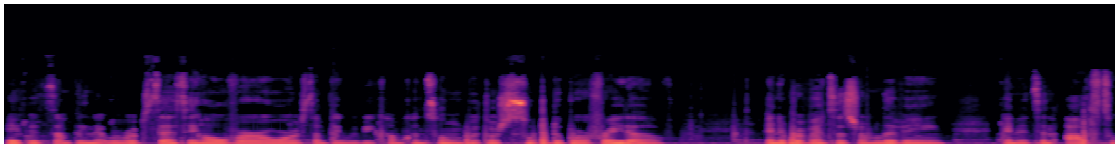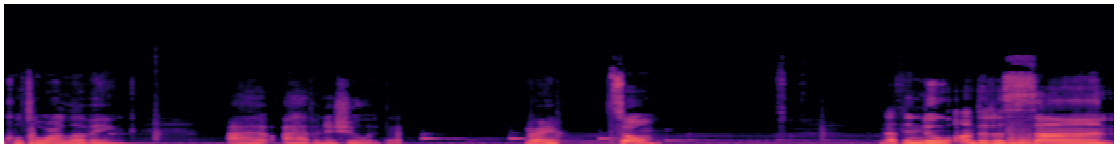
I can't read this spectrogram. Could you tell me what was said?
If it's something that we're obsessing over or something we become consumed with or super duper afraid of, and it prevents us from living and it's an obstacle to our loving, I, I have an issue with that. Right? So, nothing new under the sun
